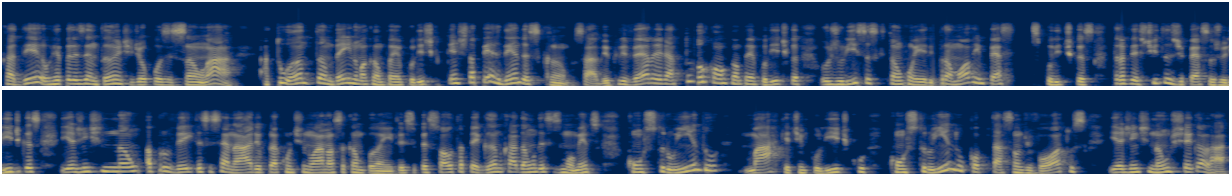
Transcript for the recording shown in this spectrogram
cadê o representante de oposição lá atuando também numa campanha política, porque a gente está perdendo esse campo, sabe? O Crivella, ele atua com a campanha política, os juristas que estão com ele promovem peças políticas travestidas de peças jurídicas e a gente não aproveita esse cenário para continuar a nossa campanha. Então, esse pessoal está pegando cada um desses momentos, construindo marketing político, construindo cooptação de votos e a gente não chega lá.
